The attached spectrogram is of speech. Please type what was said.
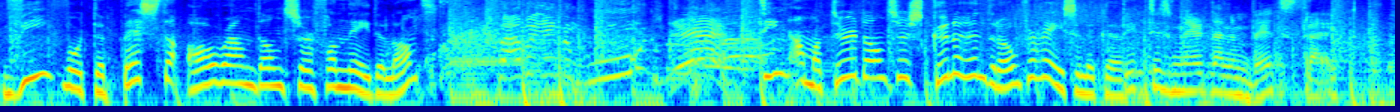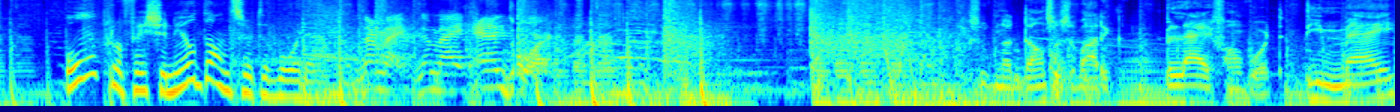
Wie wordt de beste allround danser van Nederland? Zijn we in de mood? Yes! 10 amateurdansers kunnen hun droom verwezenlijken Dit is meer dan een wedstrijd. om professioneel danser te worden. Naar mij, naar mij en door. Ik zoek naar dansers waar ik blij van word. Die mij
